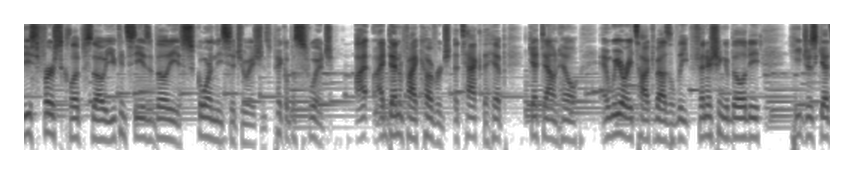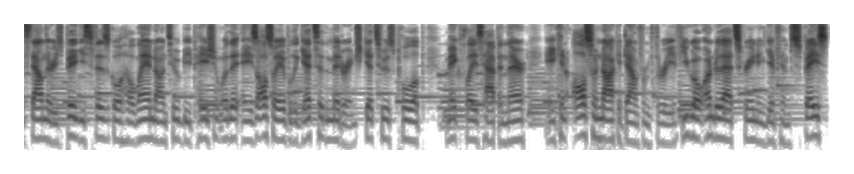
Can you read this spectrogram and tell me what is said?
These first clips, though, you can see his ability to score in these situations, pick up a switch, identify coverage, attack the hip, get downhill. And we already talked about his elite finishing ability. He just gets down there. He's big, he's physical. He'll land on two, be patient with it. And he's also able to get to the mid range, get to his pull up, make plays happen there. And he can also knock it down from three. If you go under that screen and give him space,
